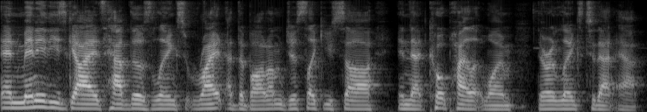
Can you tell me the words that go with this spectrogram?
and many of these guides have those links right at the bottom, just like you saw in that Copilot one. There are links to that app.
